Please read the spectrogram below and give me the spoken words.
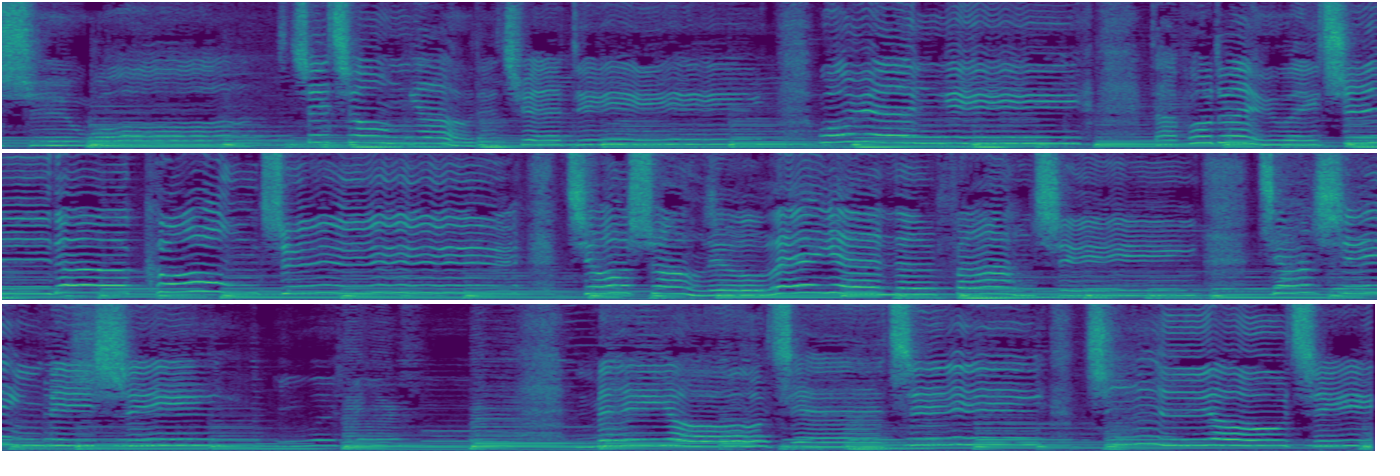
你是我最重要的决定，我愿意打破对未知的恐惧，就算流泪也能放晴，将心比心，因为幸福没有捷径，只有经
